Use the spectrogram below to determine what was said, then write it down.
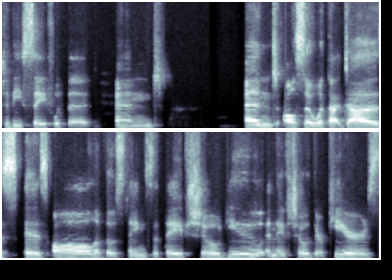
to be safe with it and and also what that does is all of those things that they've showed you and they've showed their peers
